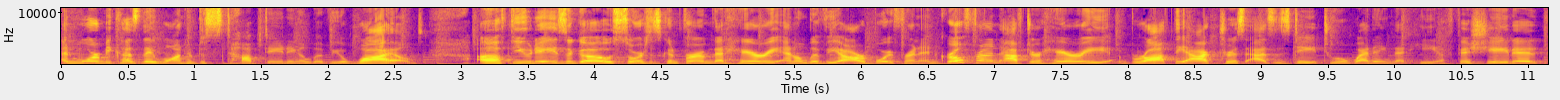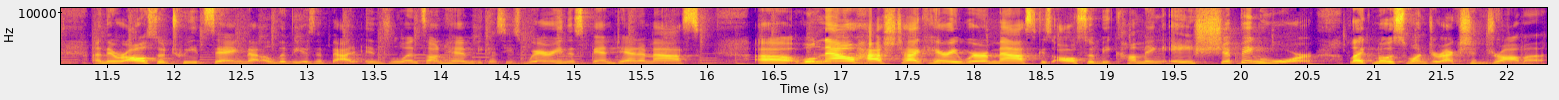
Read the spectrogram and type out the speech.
and more because they want him to stop dating Olivia Wilde. A few days ago, sources confirmed that Harry and Olivia are boyfriend and girlfriend after Harry brought the actress as his date to a wedding that he officiated. And there were also tweets saying that Olivia is a bad influence on him because he's wearing this bandana mask. Uh, well, now hashtag Harry wear a mask is also becoming a shipping war, like most One Direction drama.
